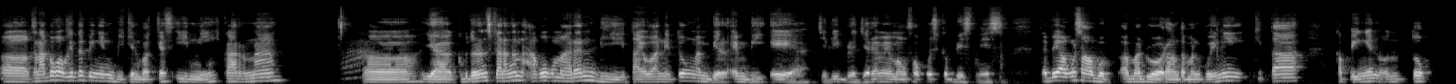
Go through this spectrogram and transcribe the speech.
uh, kenapa kok kita pengen bikin podcast ini? Karena Uh, ya kebetulan sekarang kan aku kemarin di Taiwan itu ngambil MBA ya, jadi belajarnya memang fokus ke bisnis. Tapi aku sama sama dua orang temanku ini kita kepingin untuk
